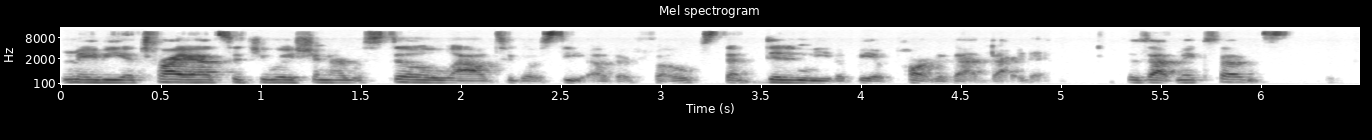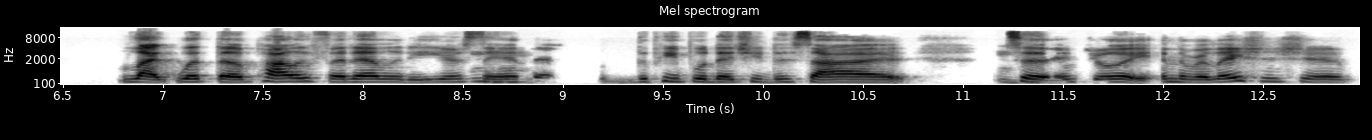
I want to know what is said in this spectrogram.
maybe a triad situation, I was still allowed to go see other folks that didn't need to be a part of that dynamic. Does that make sense? Like with the polyfidelity, you're saying mm-hmm. that the people that you decide mm-hmm. to enjoy in the relationship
